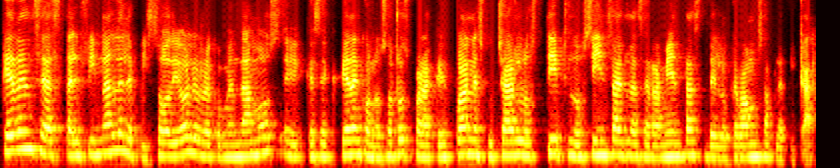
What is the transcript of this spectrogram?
quédense hasta el final del episodio. Les recomendamos eh, que se queden con nosotros para que puedan escuchar los tips, los insights, las herramientas de lo que vamos a platicar.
